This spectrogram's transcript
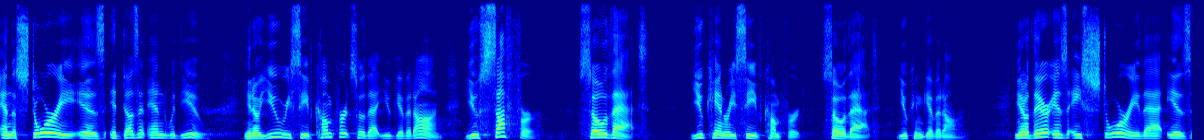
And, the story is it doesn't end with you. You know, you receive comfort so that you give it on, you suffer so that you can receive comfort so that you can give it on. You know, there is a story that is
